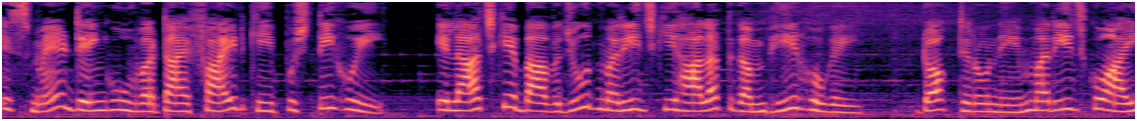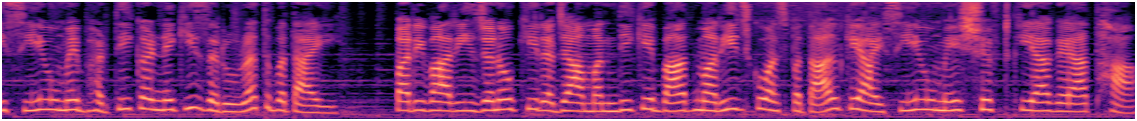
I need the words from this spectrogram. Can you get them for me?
इसमें डेंगू व टाइफाइड की पुष्टि हुई इलाज के बावजूद मरीज़ की हालत गंभीर हो गई। डॉक्टरों ने मरीज़ को आईसीयू में भर्ती करने की ज़रूरत बताई। परिवारीजनों की रजामंदी के बाद मरीज़ को अस्पताल के आईसीयू में शिफ्ट किया गया था।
